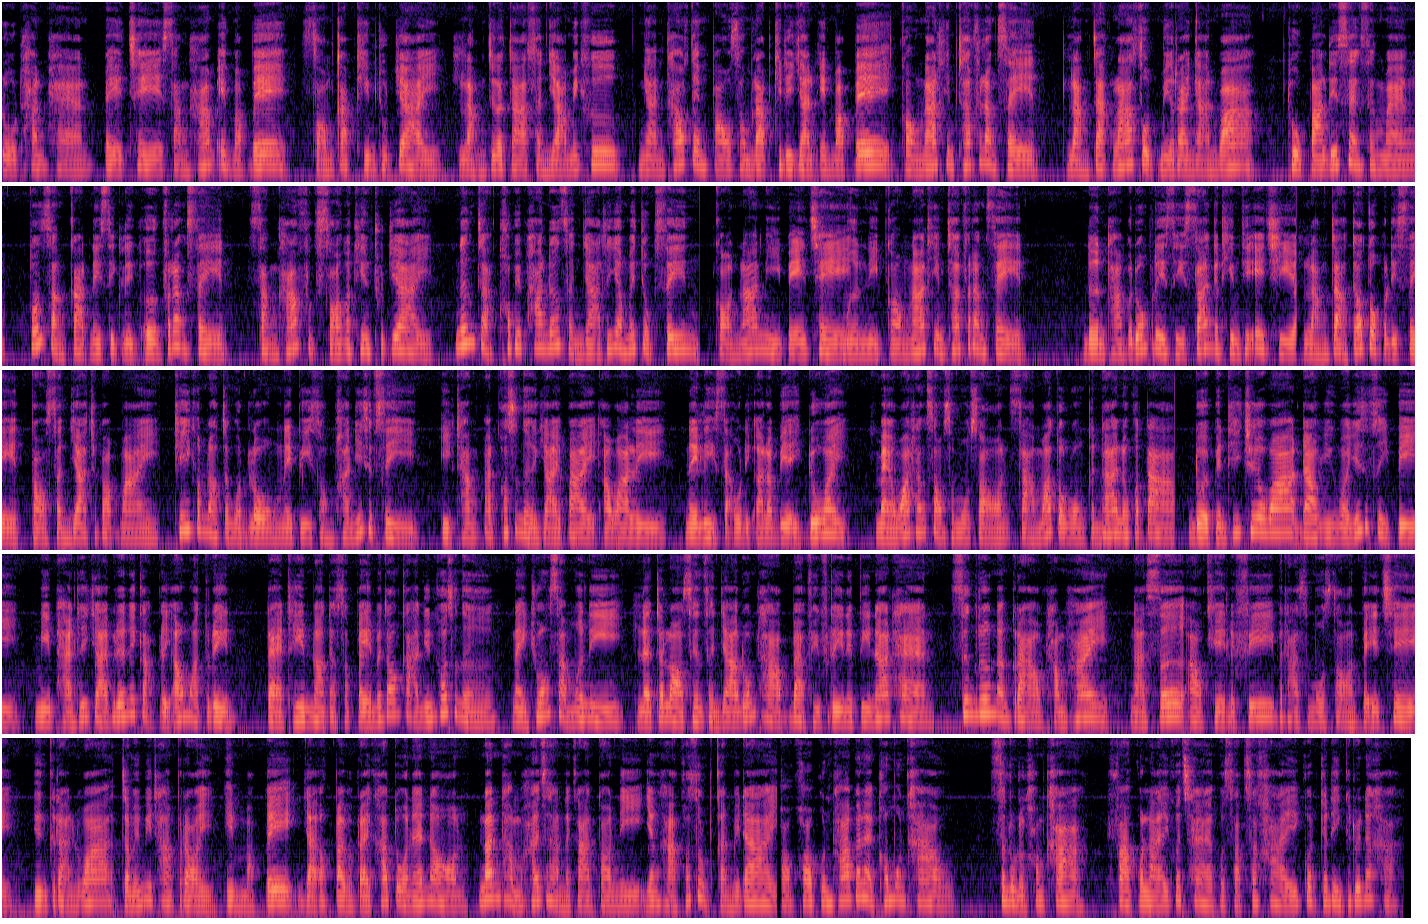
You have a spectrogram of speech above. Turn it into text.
รู้ทันแผน เปเช สั่งห้ามเอ็มบัปเบ้ซ้อมกับทีมชุดใหญ่ หลังเจรจาสัญญาไม่คืบ งานเข้าเต็มเปาสำหรับคิริยันเอ็มบัปเบ้กองหน้าทีมชาติฝรั่งเศส หลังจากล่าสุดมีรายงานว่า ถูกปารีสแซงต์แซงแมง ต้นสังกัดในสิกลีกเอิงฝรั่งเศส สั่งห้ามฝึกซ้อมกับทีมชุดใหญ่ เนื่องจากข้อพิพาทเรื่องสัญญาที่ยังไม่จบสิ้น ก่อนหน้านี้เปเชมือหนีบกองหน้าทีมชาติฝรั่งเศส เดินทางไปร่วมปรีซีซั่นกับทีมที่เอเชีย หลังจากเจ้าตัวปฏิเสธ ต่อสัญญาฉบับใหม่ ที่กำลังจะหมดลงในปี 2024 อีกทั้งปัดข้อเสนอย้ายไปอัลอาลี ในลีกซาอุดิอาระเบียอีกด้วย แม้ว่าทั้งสองสโมสรสามารถตกลงกันได้แล้วก็ตาม โดยเป็นที่เชื่อว่าดาวยิงวัย 24 ปี มีแผนที่ย้ายไปเล่นให้กับเรอัลมาดริดแต่ทีมนางจากสเปนไม่ต้องการยื่นข้อเสนอในช่วงซัมเมอร์นี้ และจะรอเซ็นสัญญาร่วมทัพแบบฟรีๆในปีหน้าแทน ซึ่งเรื่องดังกล่าวทำให้นาเซอร์อัลเคเลฟี่ประธานสโมสรเปเอเชยืนกรานว่าจะไม่มีทางปล่อยเอ็มบัปเป้ย้ายออกไปแบบไร้ค่าตัวแน่นอน นั่นทำให้สถานการณ์ตอนนี้ยังหาข้อสรุปกันไม่ได้ ขอขอบคุณภาพและแหล่งข้อมูลข่าว สนุกหรือคอมค่ะ ฝากกดไลค์ กดแชร์ กด Subscribe กดกระดิ่งกันด้วยนะคะ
